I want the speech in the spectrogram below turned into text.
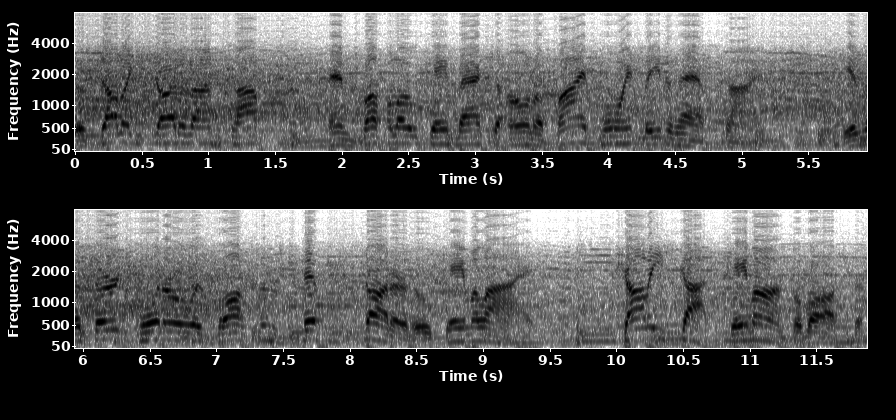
The Celtics started on top, and Buffalo came back to own a five-point lead at halftime. In the third quarter, it was Boston's fifth starter who came alive. Charlie Scott came on for Boston.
